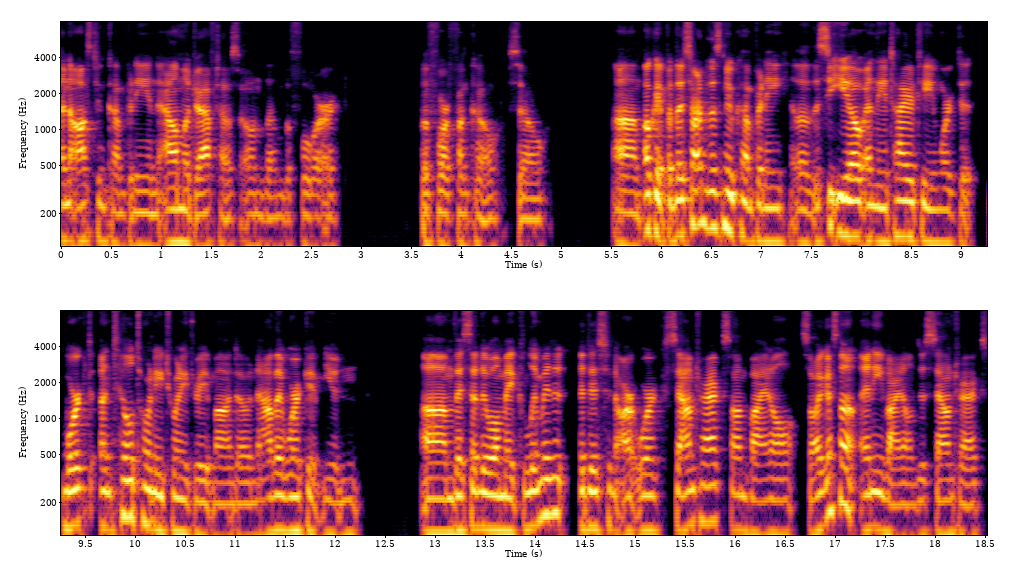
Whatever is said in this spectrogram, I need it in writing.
an Austin company, and Alamo Drafthouse owned them before before Funko. So Um, okay, but they started this new company. Uh, the CEO and the entire team worked at worked until 2023 at Mondo. Now they work at Mutant. Um, they said they will make limited edition artwork, soundtracks on vinyl. So I guess not any vinyl, just soundtracks,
